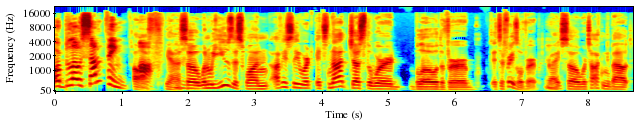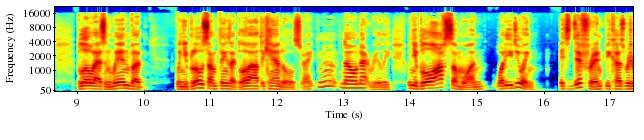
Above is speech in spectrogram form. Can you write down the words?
or blow something off. Yeah. So when we use this one, obviously we're it's not just the word blow, the verb. It's a phrasal verb, Mm-hmm. right? So we're talking about blow as in wind, but when you blow some things, like blow out the candles, right? No, no, not really. When you blow off someone, what are you doing? It's different because we're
